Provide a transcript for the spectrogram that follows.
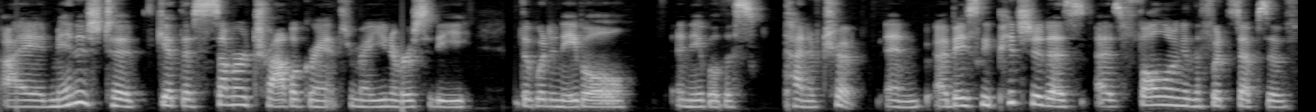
I had managed to get this summer travel grant through my university that would enable enable this kind of trip. And I basically pitched it as as following in the footsteps of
